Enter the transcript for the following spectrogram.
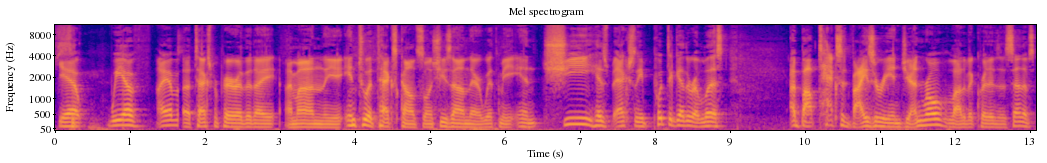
Yeah, so, we have. I have a tax preparer that I I'm on the Intuit Tax Council, and she's on there with me, and she has actually put together a list about tax advisory in general, a lot of it credits and incentives.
